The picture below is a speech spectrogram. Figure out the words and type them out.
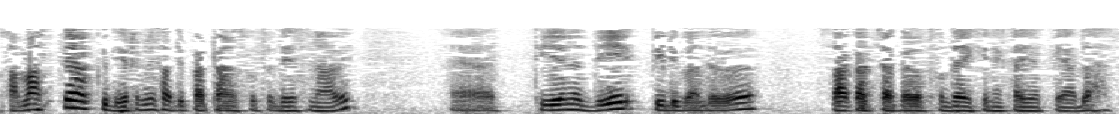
සමස්තයක් විදිහට මේ සතිපට්ඨාන සූත්‍ර දේශනාවේ තියෙන දේ පිළිබඳව සාකච්ඡා කරොත් හොඳයි කියන එකයි අපේ අදහස.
